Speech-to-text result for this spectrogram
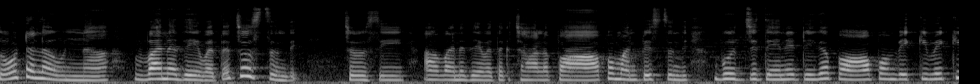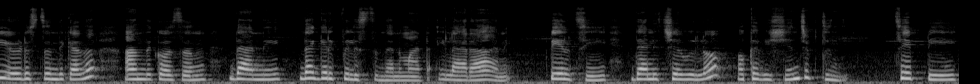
తోటలో ఉన్న వనదేవత చూస్తుంది. చూసి ఆ వనదేవతకు చాలా పాపం అనిపిస్తుంది. బుజ్జి తేనెటీగ పాపం వెక్కి వెక్కి ఏడుస్తుంది కదా? అందుకోసం దాన్ని దగ్గరికి పిలుస్తుంది అనమాట ఇలా రా అని పిలిచి దాని చెవిలో ఒక విషయం చెప్తుంది. చెప్పి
